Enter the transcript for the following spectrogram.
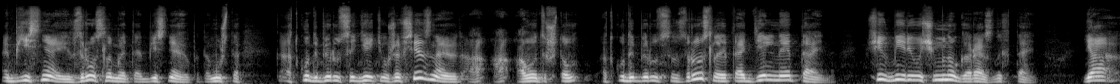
объясняю, и взрослым это объясняю, потому что откуда берутся дети, уже все знают, а, а, а вот что откуда берутся взрослые, это отдельная тайна. Вообще в мире очень много разных тайн. Я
